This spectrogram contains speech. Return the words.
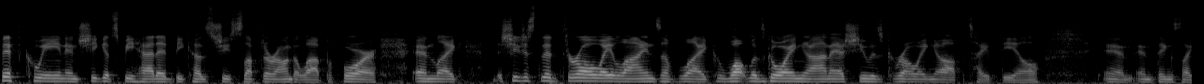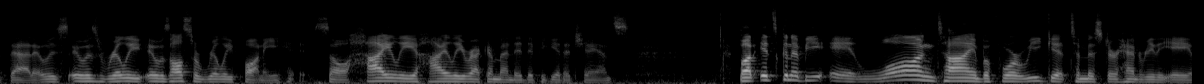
fifth queen, and she gets beheaded because she slept around a lot before, and like she just did throwaway lines of like what was going on as she was growing up, type deal and and things like that. It was it was really it was also really funny. So highly highly recommended if you get a chance. But it's going to be a long time before we get to Mr. Henry VIII.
